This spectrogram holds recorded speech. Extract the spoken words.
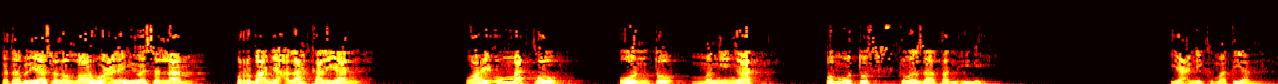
Kata beliau sallallahu alaihi wasallam, "Perbanyaklah kalian wahai umatku untuk mengingat pemutus kelezatan ini. Yakni kematian.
